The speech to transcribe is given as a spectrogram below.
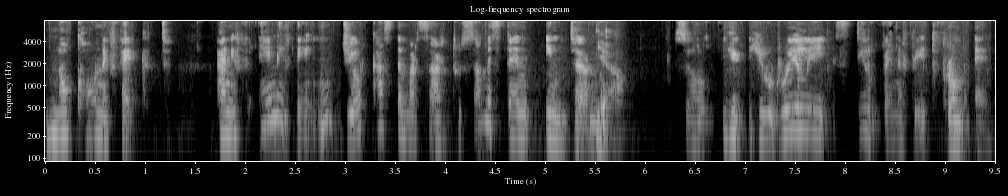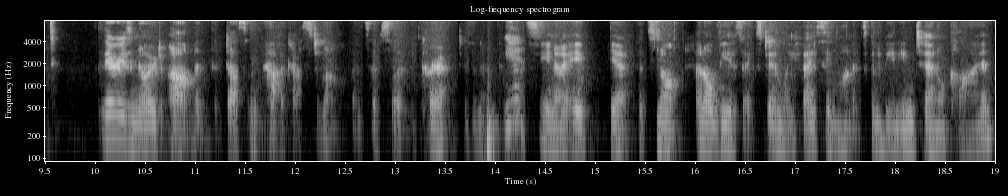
knock on effect. And if anything, your customers are to some extent internal. Yeah. So you, you really still benefit from it. There is no department that doesn't have a customer. That's absolutely correct, isn't it? Yeah. It's, you know, if, yeah, if it's not an obvious externally facing one, it's going to be an internal client.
